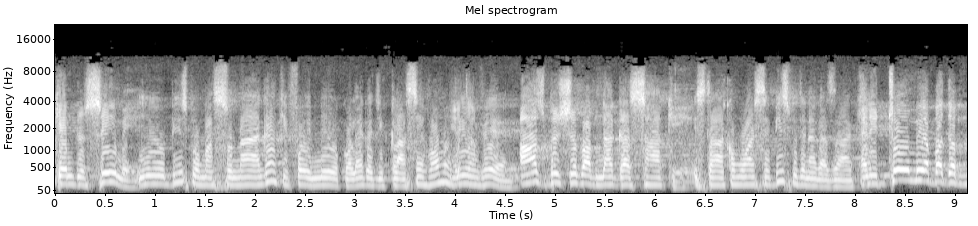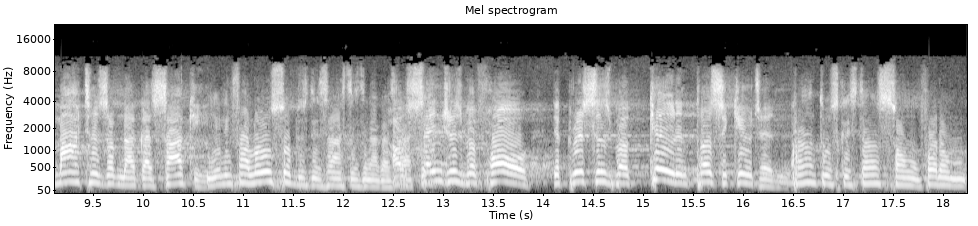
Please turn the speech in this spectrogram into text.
came to see E me. o bispo Matsunaga, que foi meu colega de classe em Roma, veio ver. Archbishop of Nagasaki. Está como arcebispo de Nagasaki. And he told me about the martyrs of Nagasaki. E ele falou sobre os desastres de How Nagasaki. centuries before the Christians were killed and persecuted. Quanto os cristãos são, foram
